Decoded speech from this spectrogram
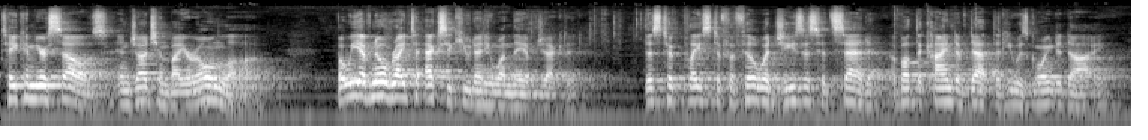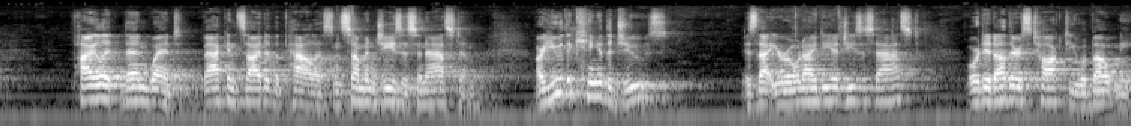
Take him yourselves and judge him by your own law. But we have no right to execute anyone, they objected. This took place to fulfill what Jesus had said about the kind of death that he was going to die. Pilate then went back inside of the palace and summoned Jesus and asked him, Are you the king of the Jews? Is that your own idea? Jesus asked. Or did others talk to you about me?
